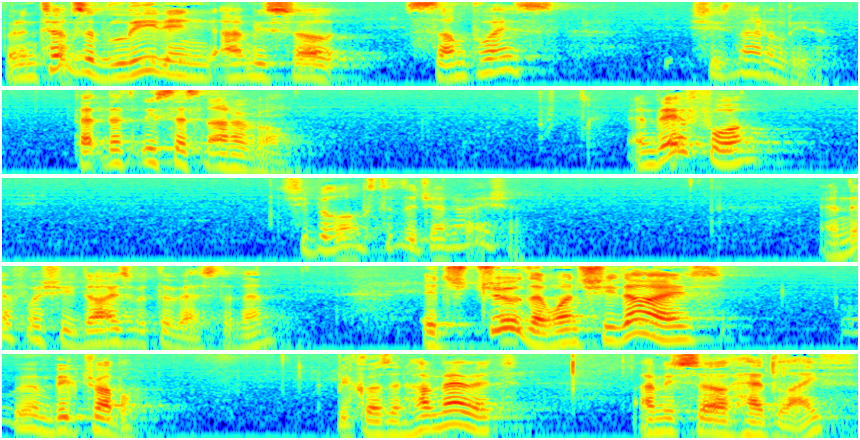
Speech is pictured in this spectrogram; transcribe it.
But in terms of leading Am Yisrael someplace, she's not a leader. That, that, at least that's not her role. And therefore, she belongs to the generation. And therefore, she dies with the rest of them. It's true that once she dies, we're in big trouble. Because in her merit, Am Yisrael had life,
